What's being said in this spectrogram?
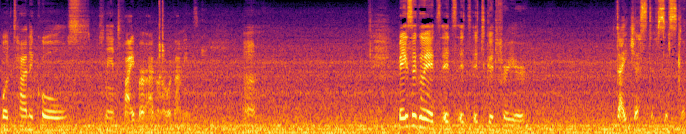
botanicals plant fiber. I don't know what that means. Um, basically, it's, it's, it's, it's good for your digestive system.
